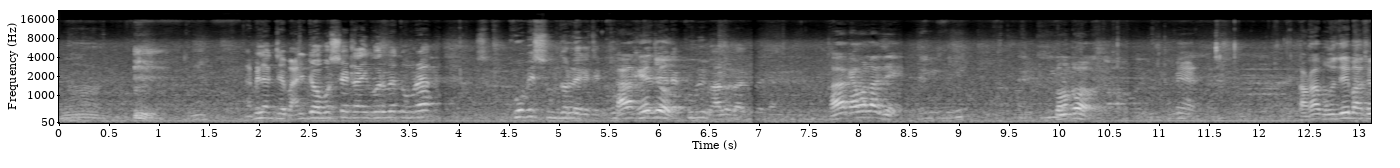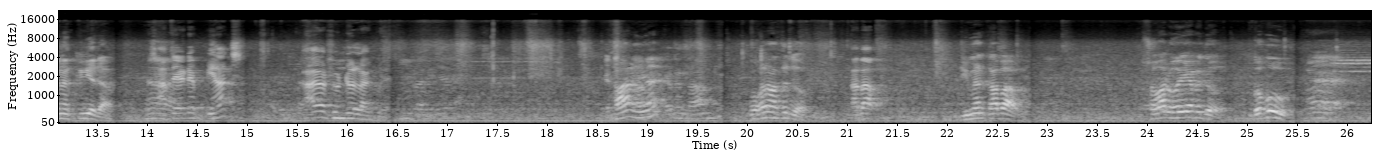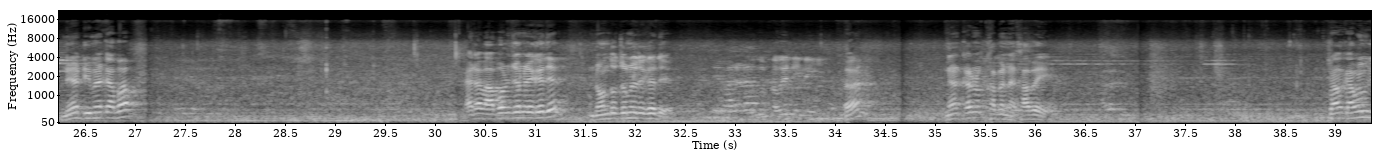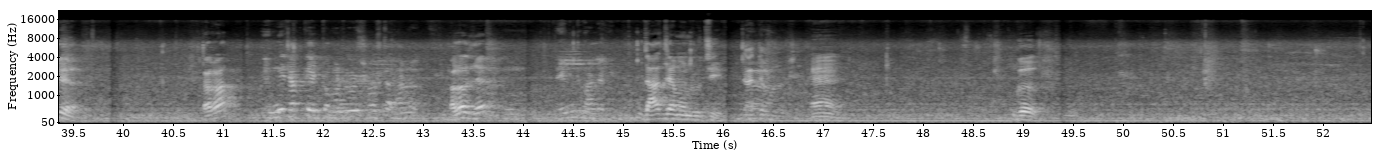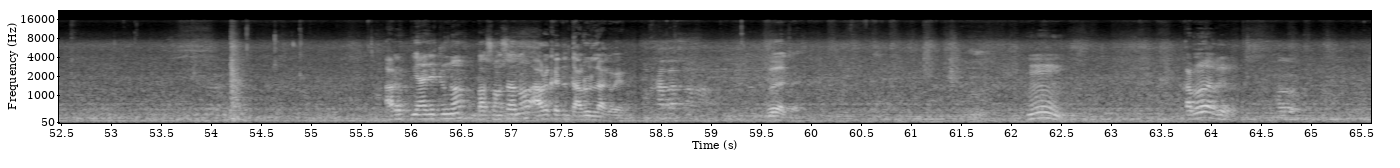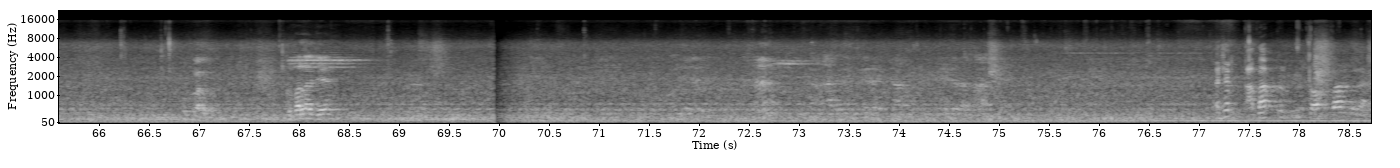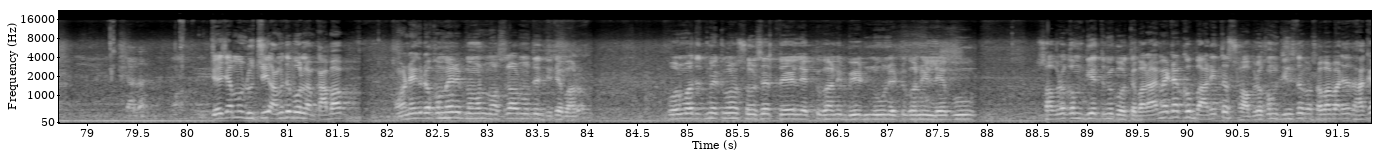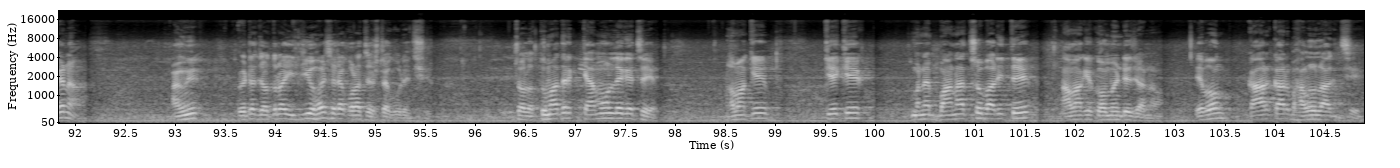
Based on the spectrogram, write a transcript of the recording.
হুম। হ্যাপি লাগছে বাড়িতে অবশ্যই ট্রাই করবে তোমরা। খুবই সুন্দর লেগেছে খেয়েছো? খুবই ভালো লাগবে এটা। কেমন লাগছে? কাকা বুঝতেই পারছে না কি এটা। সাথে একটা পেঁয়াজ আরও সুন্দর লাগবে। হ্যাঁ। ওখানে আছে তো কাবাব। ডিমের কাবাব। সবার হয়ে যাবে তো। গপু নে ডিমের কাবাব। একটা বাবার জন্য রেখে দে নন্দর জন্য রেখে দে। হ্যাঁ? না কেন খাবে না খাবে। কাকা কেমন কে কাকা? এমনি থাকতে টমেটোর সসটা ভালো। ভালো আছে? যার যেমন রুচি। হ্যাঁ। গুড আরও পেঁয়াজ একটু নাও বা শশা নাও আরও খেতে দারুণ লাগবে। বুঝেছে হুম। কেমন লাগে? খুব ভালো। আছে আচ্ছা দাদা? যে যেমন রুচি আমি তো বললাম কাবাব অনেক রকমের যেমন মশলার মধ্যে দিতে পারো। ওর মধ্যে তুমি একটুখানি সরষের তেল একটুখানি বিট নুন একটুখানি লেবু সব রকম দিয়ে তুমি করতে পারো। আমি এটা খুব বাড়িতে সব রকম জিনিস তো সবার বাড়িতে থাকে না। আমি এটা যতটা ইজি হয় সেটা করার চেষ্টা করেছি। চলো, তোমাদের কেমন লেগেছে? আমাকে কে কে মানে বানাচ্ছ বাড়িতে, আমাকে কমেন্টে জানাও। এবং কার কার ভালো লাগছে?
